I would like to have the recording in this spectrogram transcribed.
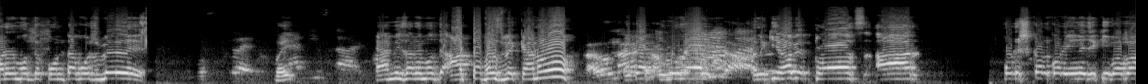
আর এর মধ্যে কোনটা বসবে? ভাই অ্যামিজারের মধ্যে আটটা বসবে কেন? এটা প্লুরাল তাহলে কি হবে? ক্লথস আর পরিষ্কার করে ইংরেজি কি বাবা?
